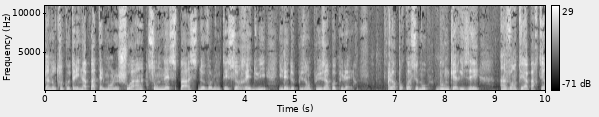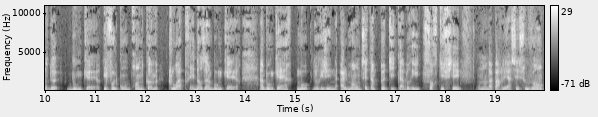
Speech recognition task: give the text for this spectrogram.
d'un autre côté, il n'a pas tellement le choix. Hein. Son espace de volonté se réduit. Il est de plus en plus impopulaire. Alors pourquoi ce mot bunkériser inventé à partir de bunker. Il faut le comprendre comme cloîtré dans un bunker. Un bunker, mot d'origine allemande, c'est un petit abri fortifié, on en a parlé assez souvent,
